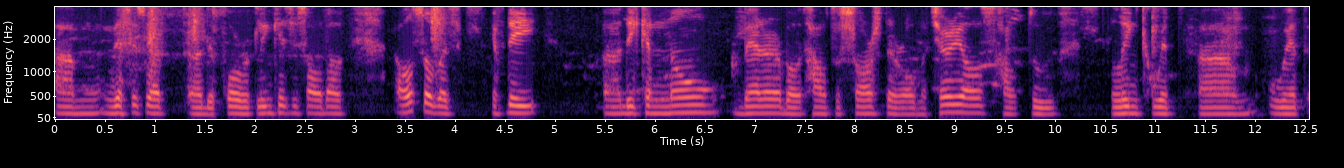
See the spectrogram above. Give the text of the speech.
Um, this is what uh, the forward linkage is all about. Also, but if they uh, they can know better about how to source the raw materials, how to link with um, with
